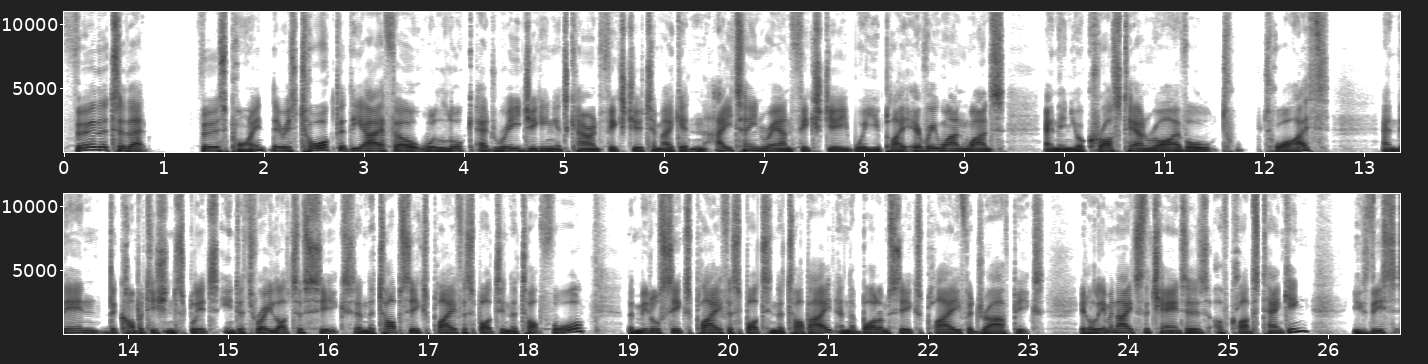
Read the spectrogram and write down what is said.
further to that first point, there is talk that the AFL will look at rejigging its current fixture to make it an 18 round fixture where you play everyone once and then your crosstown rival t- twice. And then the competition splits into three lots of six, and the top six play for spots in the top four. The middle six play for spots in the top eight, and the bottom six play for draft picks. It eliminates the chances of clubs tanking. Is this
